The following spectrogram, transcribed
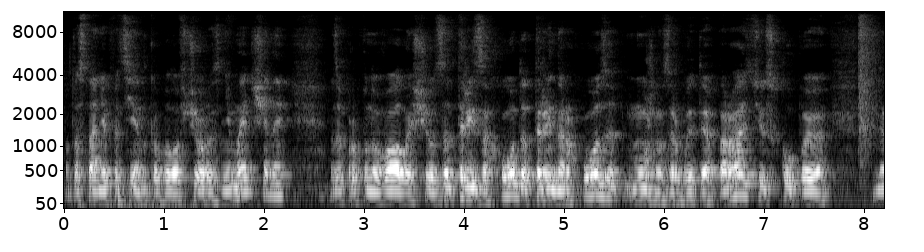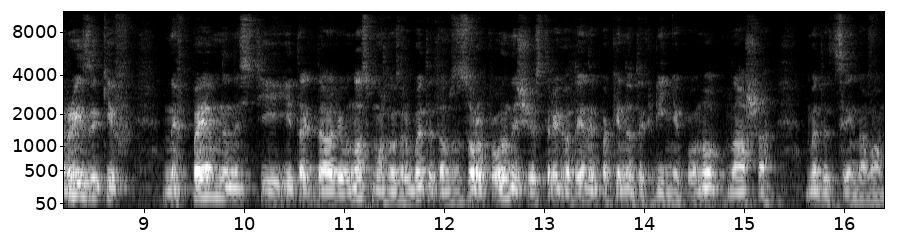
От остання пацієнтка була вчора з Німеччини. Запропонували, що за три заходи, три наркози можна зробити операцію з купою ризиків невпевненості і так далі. У нас можна зробити там за 40 хвилин через 3 години покинути клініку. Ну, наша медицина вам.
